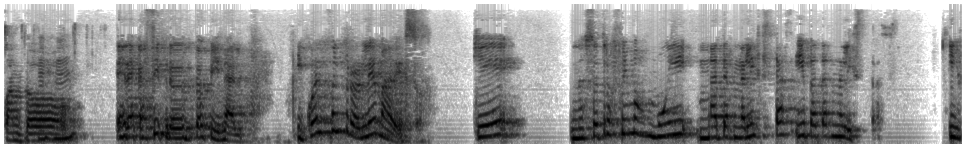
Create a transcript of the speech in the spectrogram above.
cuando era casi producto final. ¿Y cuál fue el problema de eso? Que nosotros fuimos muy maternalistas y paternalistas. Y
